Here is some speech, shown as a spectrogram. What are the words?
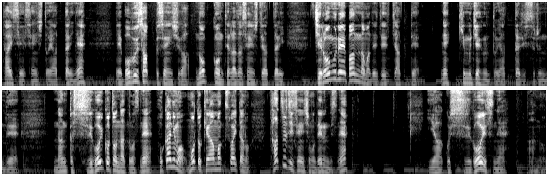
大成選手とやったりね、え、ボブ・サップ選手がノッコン寺田選手とやったり、ジェロムレ・バンナまで出ちゃって、ね、キム・ジェフンとやったりするんで、なんかすごいことになってますね。他にも元ケアマックスファイターの達治選手も出るんですね。いやこれすごいですね。あの、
